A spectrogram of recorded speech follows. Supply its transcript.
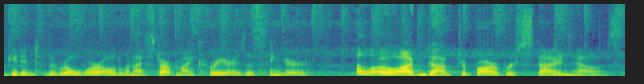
get into the real world, when I start my career as a singer. Hello, I'm Dr. Barbara Steinhaus.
